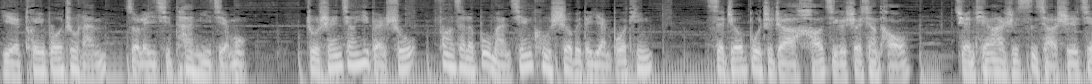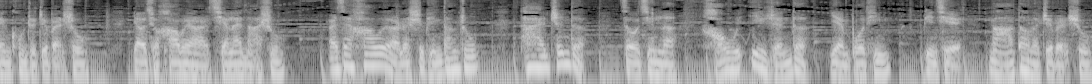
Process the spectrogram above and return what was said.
也推波助澜，做了一期探秘节目。主持人将一本书放在了布满监控设备的演播厅，四周布置着好几个摄像头，全天二十四小时监控着这本书，要求哈维尔前来拿书。而在哈维尔的视频当中，他还真的走进了毫无一人的演播厅，并且拿到了这本书。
